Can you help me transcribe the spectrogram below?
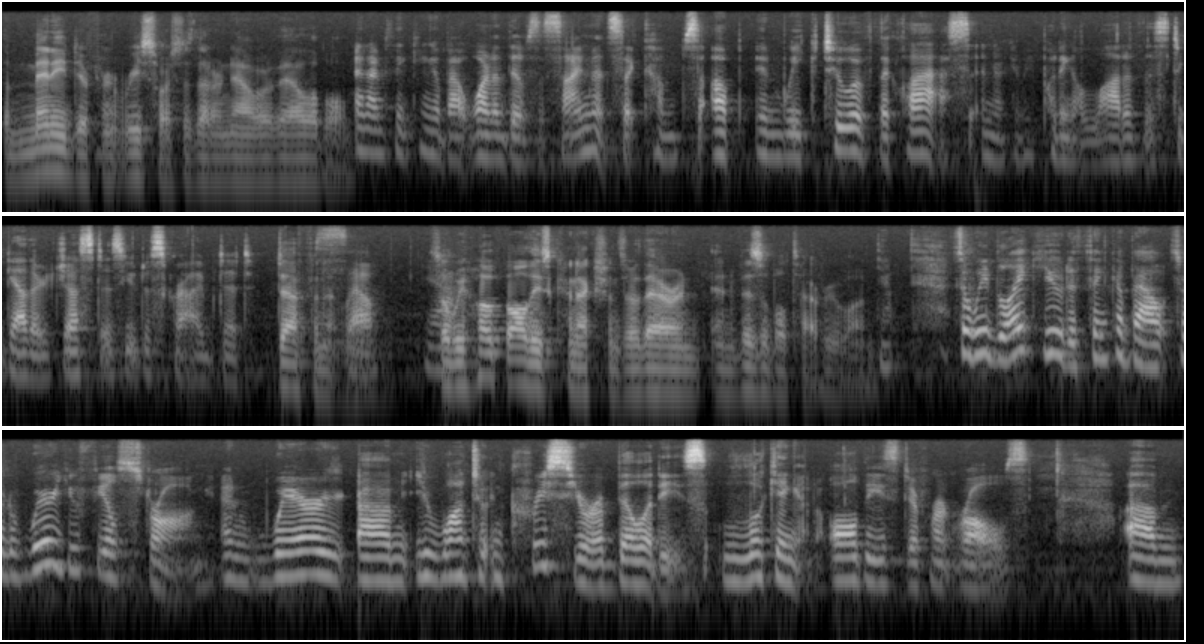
the many different resources that are now available. And I'm thinking about one of those assignments that comes up in week two of the class, and you're going to be putting a lot of this together just as you described it. Definitely. So. So we hope all these connections are there and, and, visible to everyone. Yeah. So we'd like you to think about sort of where you feel strong and where um, you want to increase your abilities looking at all these different roles. Um,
